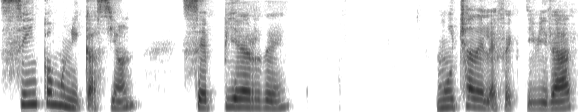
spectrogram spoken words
Sin comunicación se pierde mucha de la efectividad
